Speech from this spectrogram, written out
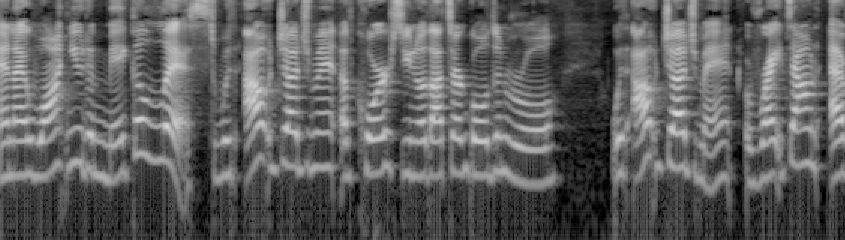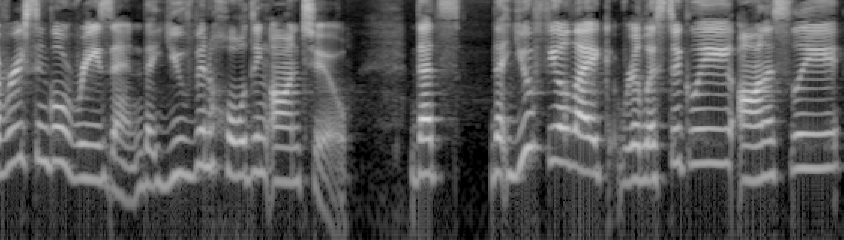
And I want you to make a list without judgment. Of course, you know that's our golden rule. Without judgment, write down every single reason that you've been holding on to that's that you feel like realistically, honestly,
